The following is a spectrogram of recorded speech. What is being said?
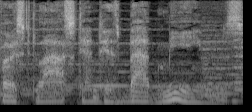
first last and his bad memes.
